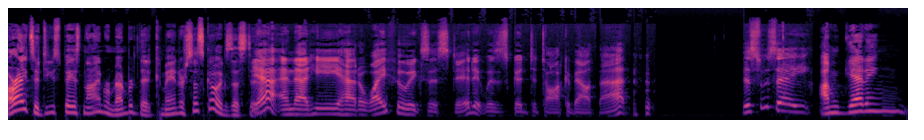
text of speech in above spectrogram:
All right, so Deep Space Nine remembered that Commander Sisko existed. Yeah, and that he had a wife who existed. It was good to talk about that. this was a I'm getting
